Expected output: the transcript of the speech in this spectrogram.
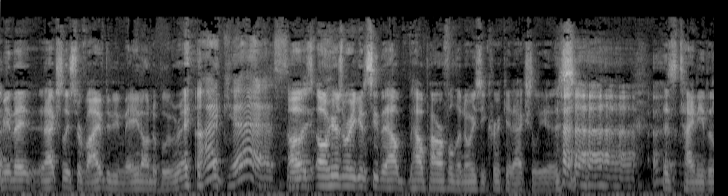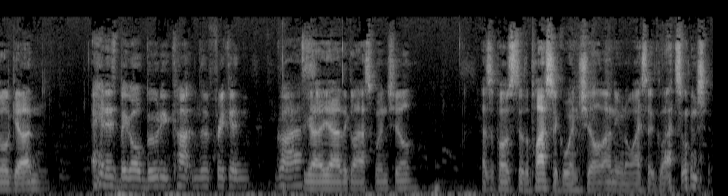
mean, they it actually survived to be made onto Blu-ray. I guess. Oh, Like- oh, here's where you get to see the, how how powerful the noisy cricket actually is. His tiny little gun. and his big old booty caught in the freaking glass. Yeah, yeah, the glass windshield. As opposed to the plastic windshield. I don't even know why I said glass windshield.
